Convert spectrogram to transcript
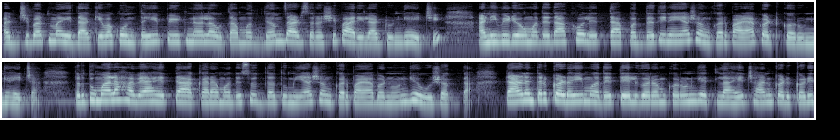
अजिबात मैदा किंवा कोणतंही पीठ न लावता मध्यम जाडसर अशी पारी लाटून घ्यायची आणि व्हिडिओमध्ये दाखवले त्या पद्धतीने या शंकरपाळ्या कट करून घ्यायच्या. तर तुम्हाला हव्या आहेत त्या आकारामध्ये सुद्धा तुम्ही या शंकरपाळ्या बनवून घेऊ शकता. त्यानंतर कढईमध्ये तेल गरम करून घेतलं आहे. छान कडकडीत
